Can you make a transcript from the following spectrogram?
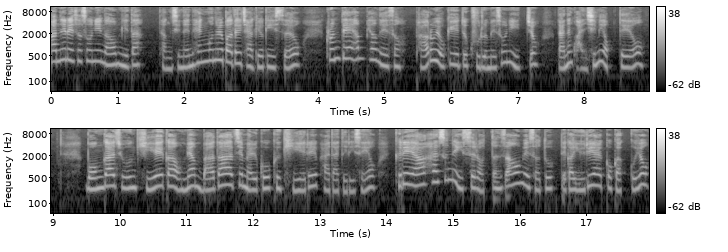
하늘에서 손이 나옵니다. 당신은 행운을 받을 자격이 있어요. 그런데 한편에서 바로 여기에도 구름의 손이 있죠. 나는 관심이 없대요. 뭔가 좋은 기회가 오면 마다하지 말고 그 기회를 받아들이세요. 그래야 하순에 있을 어떤 싸움에서도 내가 유리할 것 같고요.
